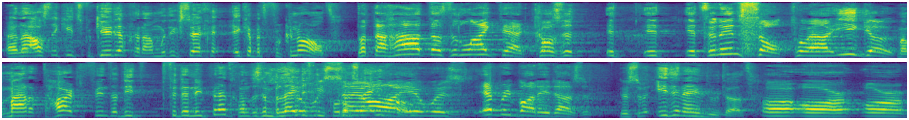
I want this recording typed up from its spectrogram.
En als ik iets verkeerd heb gedaan, moet ik zeggen, ik heb het verknald. But the heart doesn't like that because it, it, it, it's an insult to our ego. Maar, maar het hart vindt dat, niet, vindt dat niet prettig, want het is een So belediging voor ons say, oh, it was, everybody does it. Dus iedereen doet dat. Or, or, or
